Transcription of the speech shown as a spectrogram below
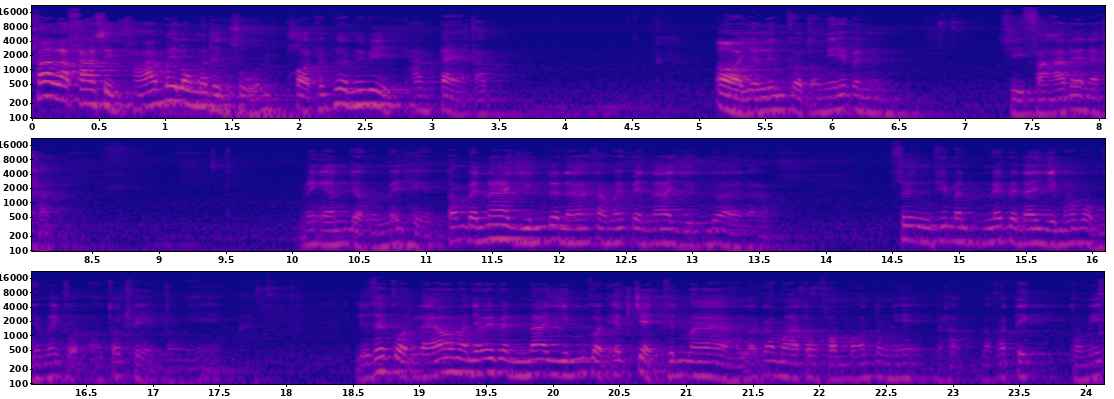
ถ้าราคาสินค้าไม่ลงมาถึงศูนย์พอร์ตเพื่อนๆไม่มีทางแตกครับอ๋ออย่าลืมกดตรงนี้ให้เป็นสีฟ้าด้วยนะครับ ไม่งั้นเดี๋ยวมันไม่เทรดต้องเป็นหน้ายิ้มด้วยนะทำให้เป็นหน้ายิ้มด้วยนะครับ ซึ่งที่มันไม่เป็นหน้ายิ้มเพราะผมยังไม่กดออโต้เทรดตรงนี้ หรือถ้ากดแล้วมันยังไม่เป็นหน้ายิ้มกด F7 ขึ้นมา แล้วก็มาตรงคอมมอนตรงนี้นะครับ แล้วก็ติ๊กตรงนี้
